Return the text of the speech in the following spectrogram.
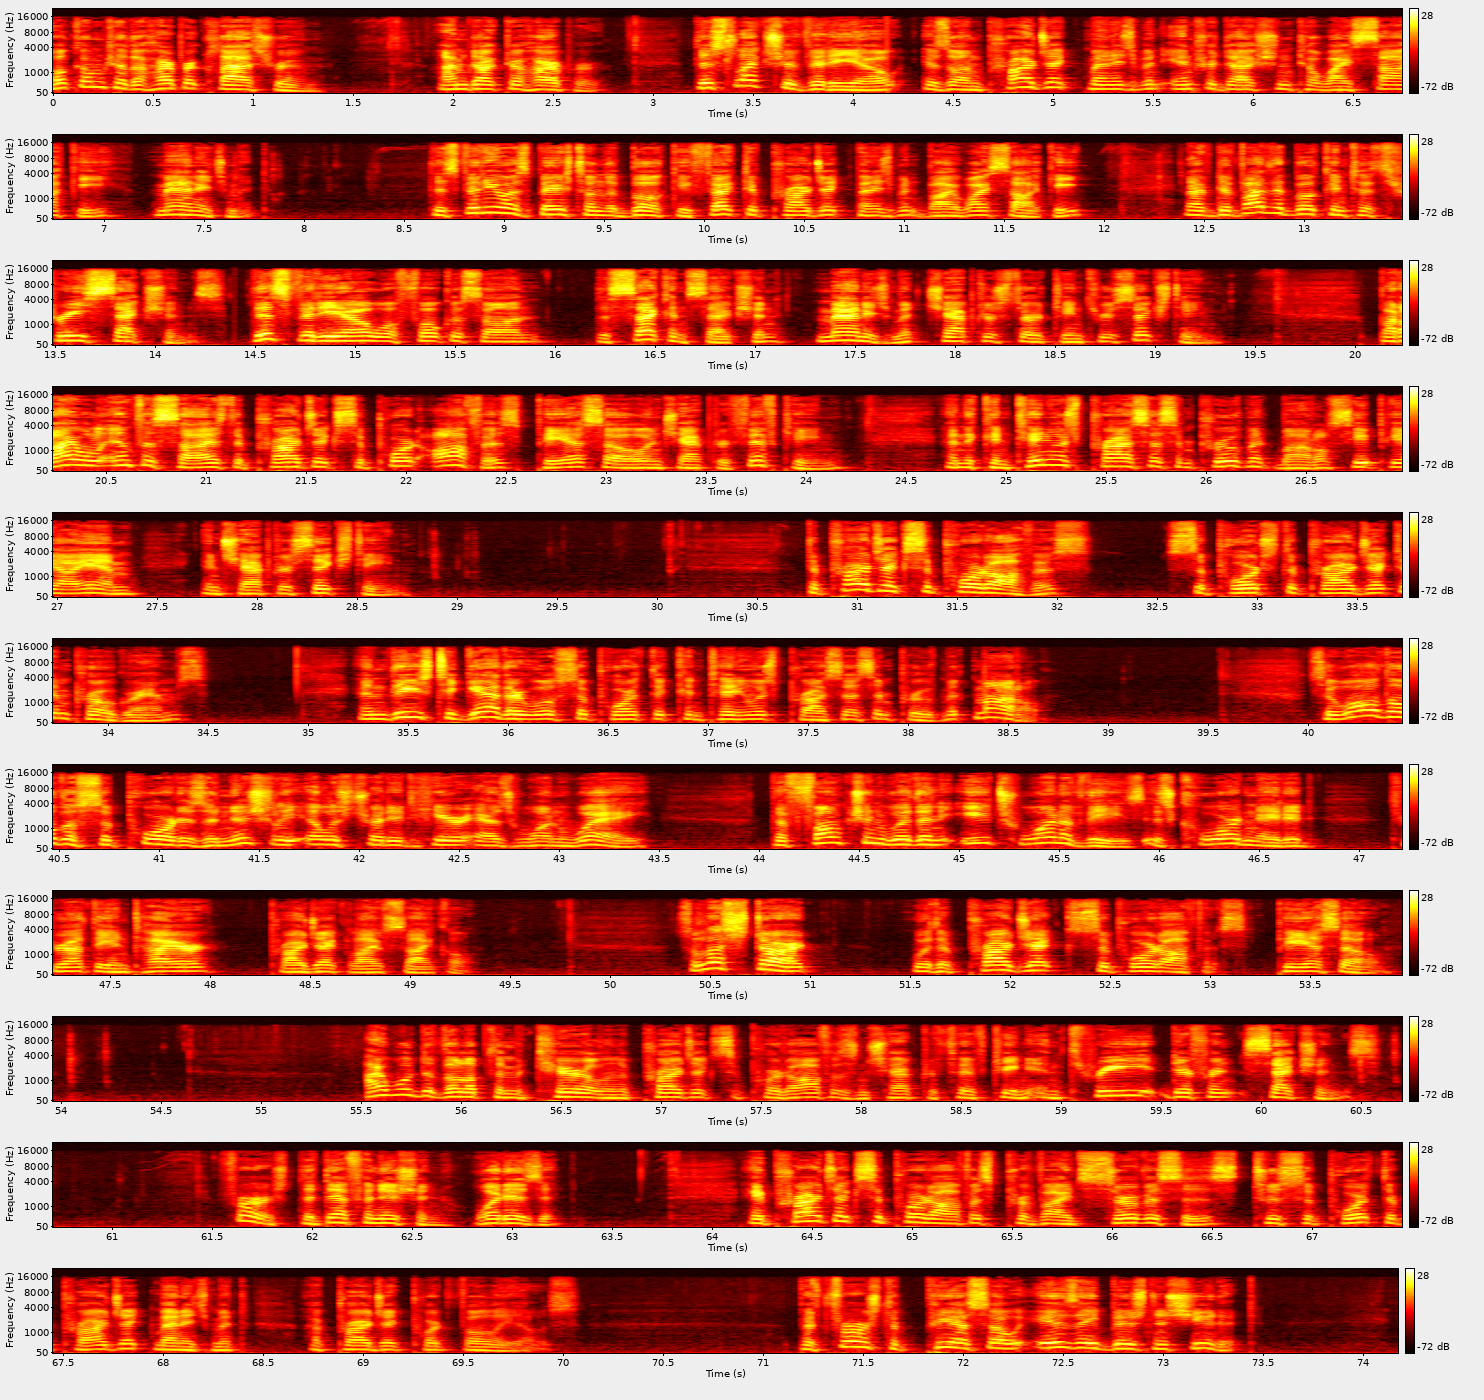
Welcome to the Harper Classroom. I'm Dr. Harper. This lecture video is on Project Management Introduction to Wysocki Management. This video is based on the book Effective Project Management by Wysocki, and I've divided the book into three sections. This video will focus on the second section, Management, chapters 13 through 16. But I will emphasize the Project Support Office, PSO, in chapter 15, and the Continuous Process Improvement Model, CPIM, in chapter 16. The Project Support Office supports the project and programs, and these together will support the Continuous Process Improvement Model. So although the support is initially illustrated here as one way, the function within each one of these is coordinated throughout the entire project life cycle. So let's start with a Project Support Office, PSO. I will develop the material in the Project Support Office in Chapter 15 in three different sections. First, the definition. What is it? A Project Support Office provides services to support the project management of project portfolios. But first, the PSO is a business unit.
